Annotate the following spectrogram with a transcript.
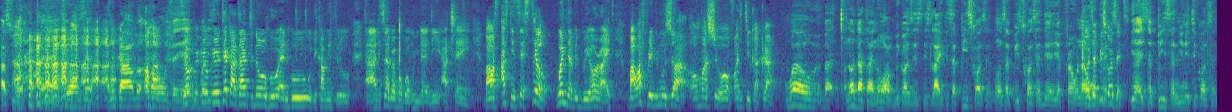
I swear. See what I'm saying? And look how I'm, I'm always saying, So we, everybody's- we'll take our time to know who and who will be coming through. Uh, the server Bobo Munadi actually. But I was asking, say, still, when you be all right, but what free bimusa or my show off attitude kakra. Well, but not that I know of because it's, it's like it's a peace concert. No, it's a peace concert there. Yeah, now Oh, it's a peace concert? Yeah, it's a peace and unity concert,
